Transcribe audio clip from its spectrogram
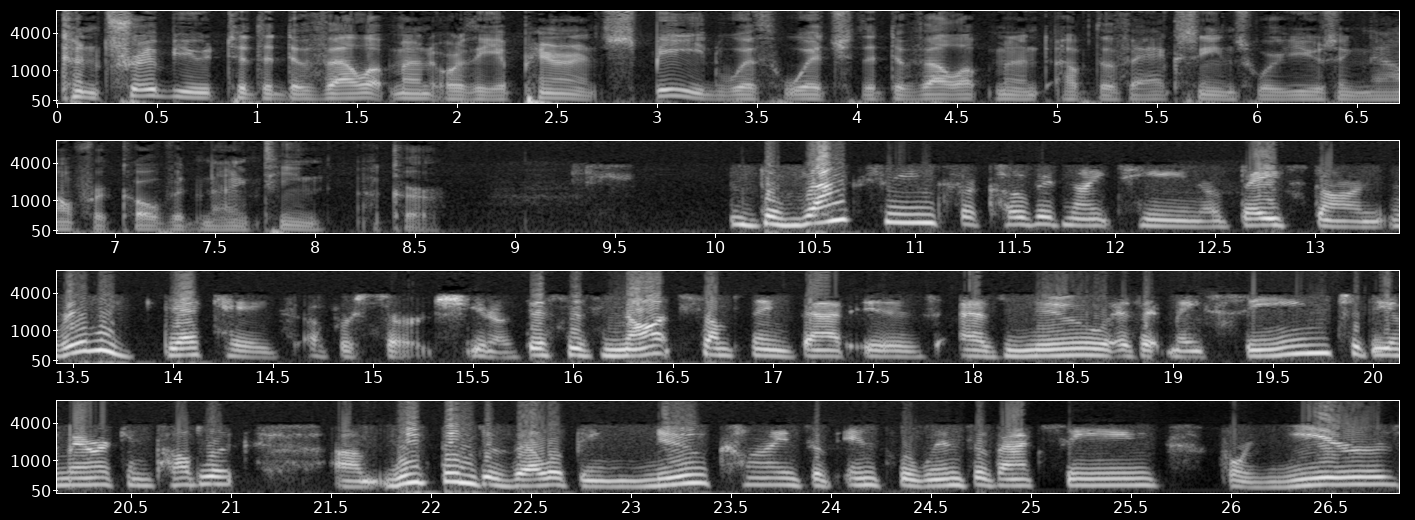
contribute to the development or the apparent speed with which the development of the vaccines we're using now for COVID 19 occur? The vaccines for COVID 19 are based on really decades of research. You know, this is not something that is as new as it may seem to the American public. Um, we've been developing new kinds of influenza vaccine for years.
